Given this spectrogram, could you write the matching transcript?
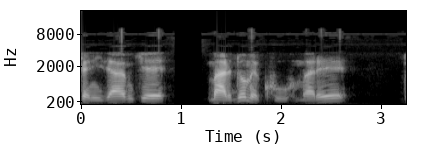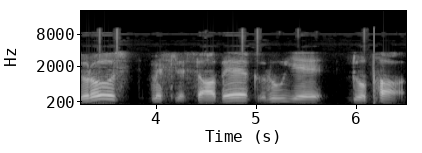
شنیدم که مردم کوهمره درست مثل سابق روی دو پا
